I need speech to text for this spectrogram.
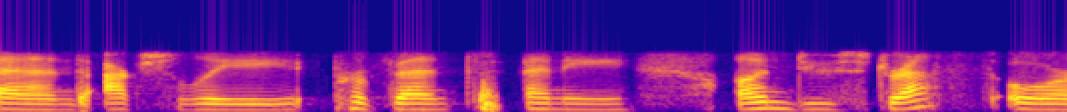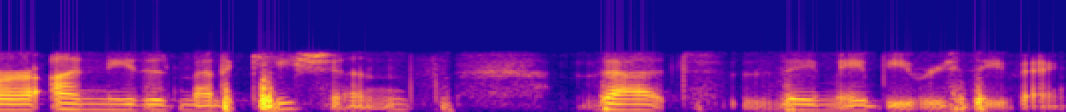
and actually prevent any undue stress or unneeded medications that they may be receiving.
